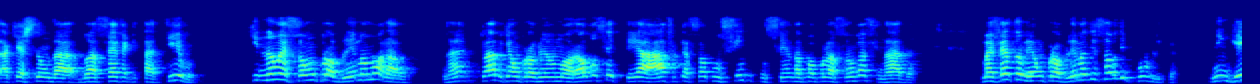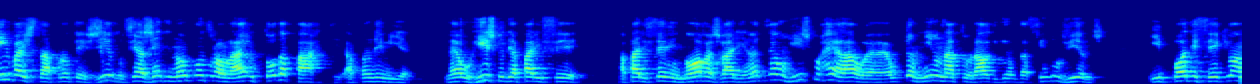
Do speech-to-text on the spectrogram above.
a questão da, do acesso equitativo, que não é só um problema moral. Né? Claro que é um problema moral você ter a África só com 5% da população vacinada, mas é também um problema de saúde pública. Ninguém vai estar protegido se a gente não controlar em toda parte a pandemia. Né? O risco de aparecer aparecerem novas variantes é um risco real, é o caminho natural, digamos assim, do vírus. E pode ser que uma,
